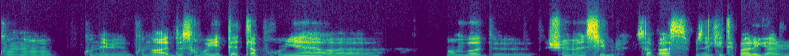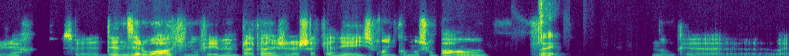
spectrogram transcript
Qu'on arrête de s'envoyer tête la première euh, en mode euh, je suis invincible, ça passe, vous inquiétez pas les gars, je gère. C'est Denzel Ward qui nous fait les mêmes plaquages chaque année, il se prend une commotion par an. Hein. Ouais. Donc, euh, ouais.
